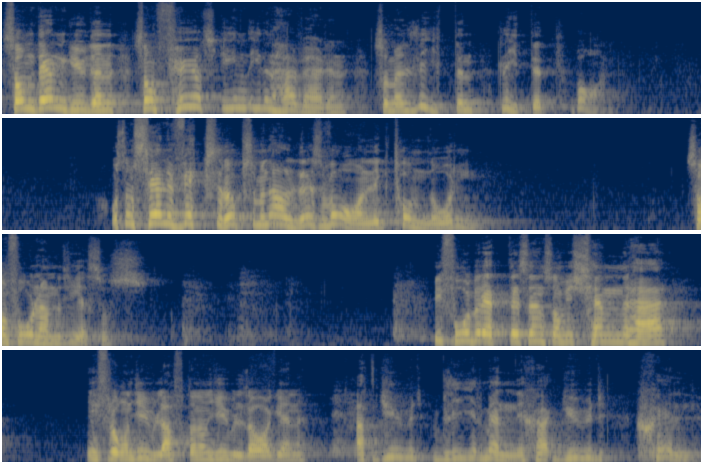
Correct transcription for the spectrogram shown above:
som den guden som föds in i den här världen som en liten, litet barn. Och som sen växer upp som en alldeles vanlig tonåring. Som får namnet Jesus. Vi får berättelsen som vi känner här ifrån julafton och juldagen att Gud blir människa, Gud själv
